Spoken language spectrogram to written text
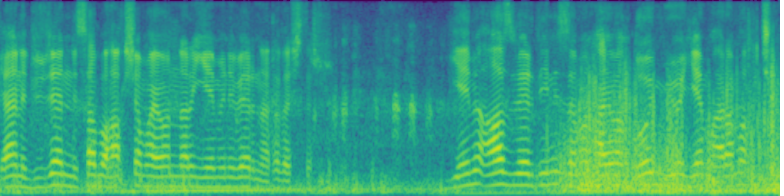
Yani düzenli sabah akşam hayvanların yemini verin arkadaşlar. Yemi az verdiğiniz zaman hayvan doymuyor. Yem aramak için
